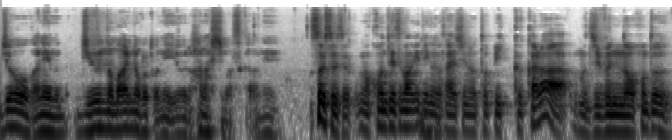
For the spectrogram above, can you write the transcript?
ジョーがね、自分の周りのことをね、いろいろ話してますからね。そうです、そうです。まあ、コンテンツマーケティングの最新のトピックから、もう自分の本当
